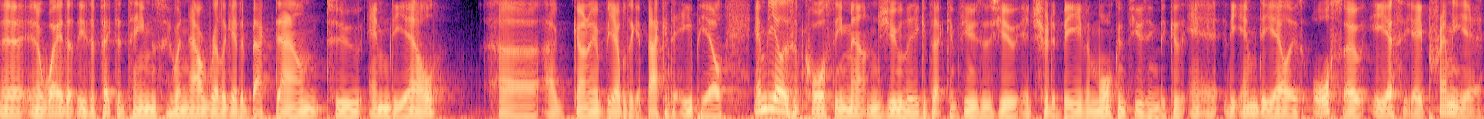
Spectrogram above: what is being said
uh, in a way that these affected teams who are now relegated back down to MDL, uh, are going to be able to get back into EPL. MDL is, of course, the Mountain Dew League. If that confuses you, it should be even more confusing because uh, the MDL is also ESEA Premier,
